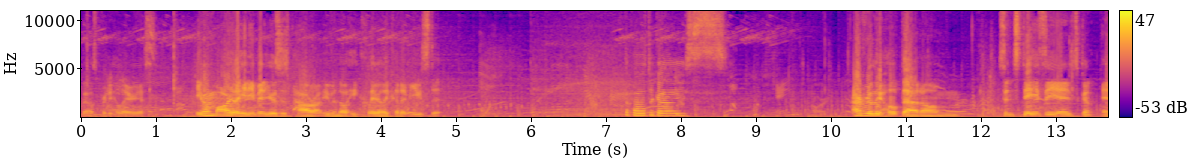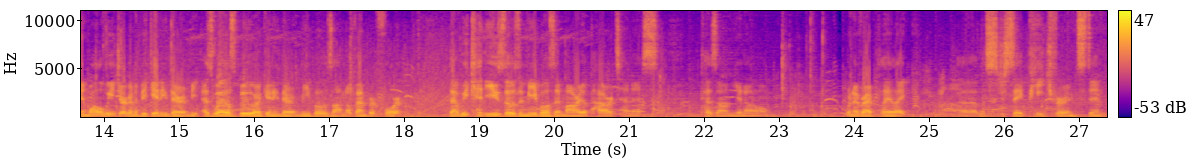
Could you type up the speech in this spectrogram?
that was pretty hilarious. Even Mario, he didn't even use his power-up, even though he clearly could have used it. Poltergeist! I really hope that um since Daisy is gonna, and Waluigi are going to be getting their as well as Boo are getting their amiibos on November 4th, that we can use those amiibos in Mario Power Tennis. Because, um, you know, whenever I play, like, uh, let's just say Peach, for instance,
